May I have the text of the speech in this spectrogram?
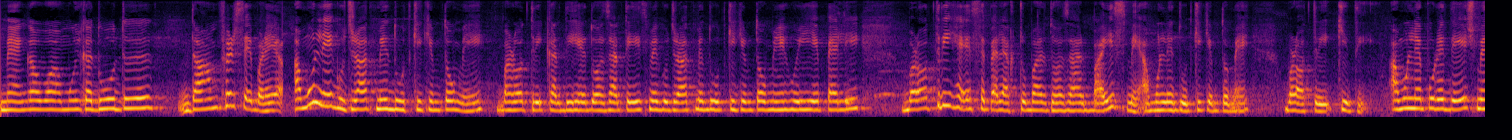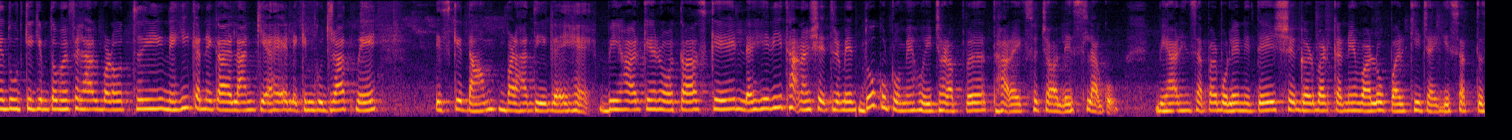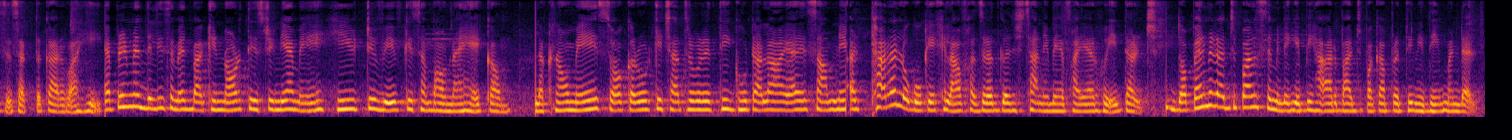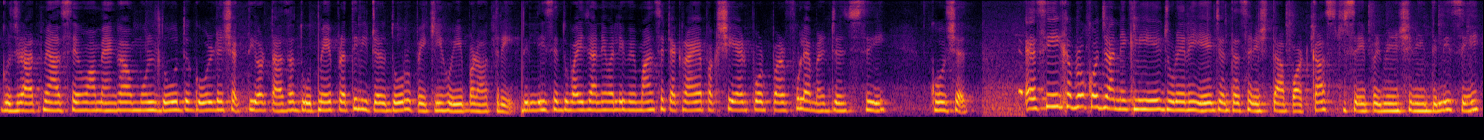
महँगा हुआ अमूल का दूध, दाम फिर से बढ़े। अमूल ने गुजरात में दूध की कीमतों में बढ़ोतरी कर दी है। 2023 में गुजरात में दूध की कीमतों में हुई ये पहली बढ़ोतरी है। इससे पहले अक्टूबर 2022 में अमूल ने दूध की कीमतों में बढ़ोतरी की थी। अमूल ने पूरे देश में दूध की कीमतों में फ़िलहाल बढ़ोतरी नहीं करने का ऐलान किया है, लेकिन गुजरात में इसके दाम बढ़ा दिए गए हैं। बिहार के रोहतास के लहेरी थाना क्षेत्र में दो कुटों में हुई झड़प, धारा एक लागू। बिहार हिंसा पर बोले नीतीश, गड़बड़ करने वालों पर की जाएगी सख्त से सख्त कार्यवाही। अप्रैल में दिल्ली समेत बाकी नॉर्थ ईस्ट इंडिया में हीट वेव की संभावनाएँ है कम। लखनऊ में 100 करोड़ की छात्रवृत्ति घोटाला आया है। सामने 18 लोगों के खिलाफ हजरतगंज थाने में एफआईआर हुई दर्ज। दोपहर में राज्यपाल से मिलेंगे बिहार भाजपा का प्रतिनिधि मंडल। गुजरात में आज से हुआ महँगा मूल दूध, गोल्ड शक्ति और ताज़ा दूध में प्रति लीटर दो रुपए की हुई बढ़ोतरी। दिल्ली से दुबई जाने वाली विमान से टकराया पक्षी एयरपोर्ट पर फुल इमरजेंसी घोषित। ऐसी ही खबरों को जानने के लिए जुड़े रहिए जनता सरिश्ता पॉडकास्ट से परवीन दिल्ली से।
